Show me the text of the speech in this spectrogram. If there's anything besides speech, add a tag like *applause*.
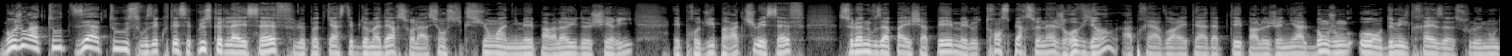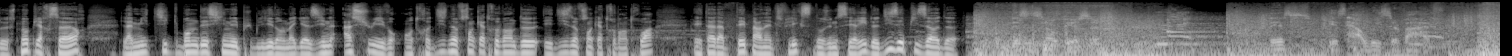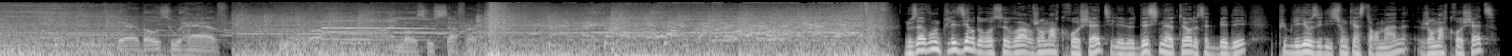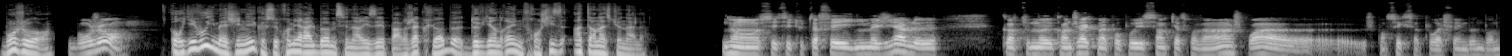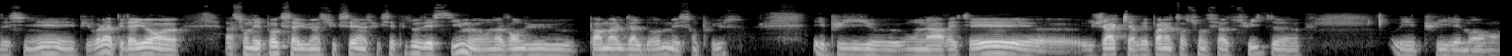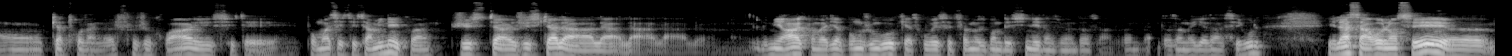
Bonjour à toutes et à tous, vous écoutez C'est plus que de la SF, le podcast hebdomadaire sur la science-fiction animé par l'œil de chéri et produit par ActuSF. Cela ne vous a pas échappé, mais le transpersonnage revient après avoir été adapté par le génial Bong Joon-ho en 2013 sous le nom de Snowpiercer. La mythique bande dessinée publiée dans le magazine À suivre entre 1982 et 1983 est adaptée par Netflix dans une série de 10 épisodes. This is Snowpiercer. This is how we survive. There are those who have, and those who suffer. Nous avons le plaisir de recevoir Jean-Marc Rochette, il est le dessinateur de cette BD, publiée aux éditions Castorman. Jean-Marc Rochette, bonjour. Bonjour. Auriez-vous imaginé que ce premier album scénarisé par Jacques Loeb deviendrait une franchise internationale? Non, c'est tout à fait inimaginable. Quand, Jacques m'a proposé ça en 81, je crois, euh, je pensais que ça pourrait faire une bonne bande dessinée. Et puis voilà. Et puis d'ailleurs, euh, à son époque, ça a eu un succès, un succès plutôt d'estime. On a vendu pas mal d'albums, mais sans plus. Et puis euh, on a arrêté. Jacques n'avait pas l'intention de faire de suite. et puis il est mort en 89, je crois. Et c'était, pour moi, c'était terminé, quoi. Jusqu'à jusqu'à la, la, la- le, le miracle, on va dire, de Bong qui a trouvé cette fameuse bande dessinée dans, un- dans, un, dans un magasin à Séoul. Et là, ça a relancé. euh,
